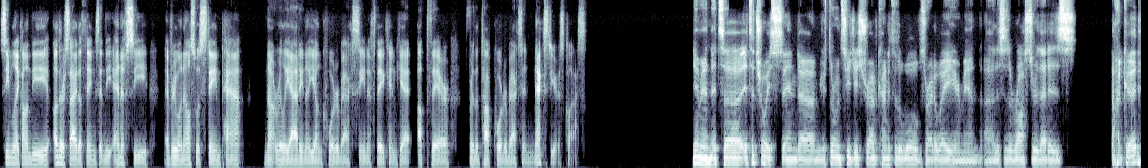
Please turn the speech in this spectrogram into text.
Seem like on the other side of things in the NFC, everyone else was staying pat, not really adding a young quarterback, seeing if they can get up there for the top quarterbacks in next year's class. Yeah, man, it's a it's a choice, and um, you're throwing CJ Stroud kind of to the wolves right away here, man. Uh, this is a roster that is not good.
